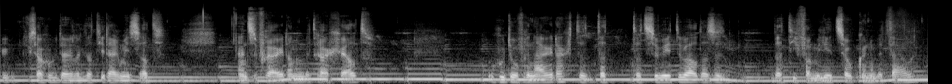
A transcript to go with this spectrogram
Ik zag ook duidelijk dat hij daarmee zat. En ze vragen dan een bedrag geld goed over nagedacht. Dat, dat, dat ze weten wel dat, ze, dat die familie het zou kunnen betalen.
